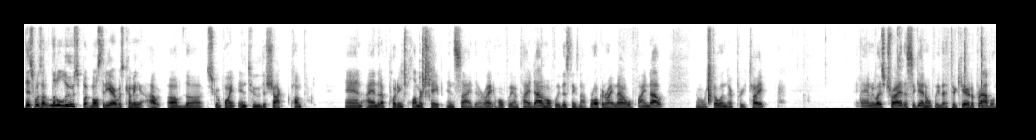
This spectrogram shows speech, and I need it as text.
this was a little loose, but most of the air was coming out of the screw point into the shock pump and I ended up putting plumber's tape inside there, right? Hopefully I'm tied down. Hopefully this thing's not broken right now. We'll find out. And we're still in there pretty tight. And let's try this again. Hopefully that took care of the problem.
